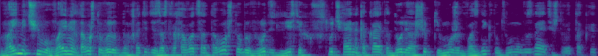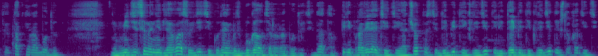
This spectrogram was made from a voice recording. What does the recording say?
Во имя чего? Во имя того, что вы хотите застраховаться от того, чтобы вроде, если случайно какая-то доля ошибки может возникнуть, ну, вы знаете, что это это так не работает. Медицина не для вас, уйдите куда-нибудь в бухгалтера работайте, да, там перепроверяйте эти отчетности, дебиты и кредиты, или дебиты и кредиты, что хотите.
